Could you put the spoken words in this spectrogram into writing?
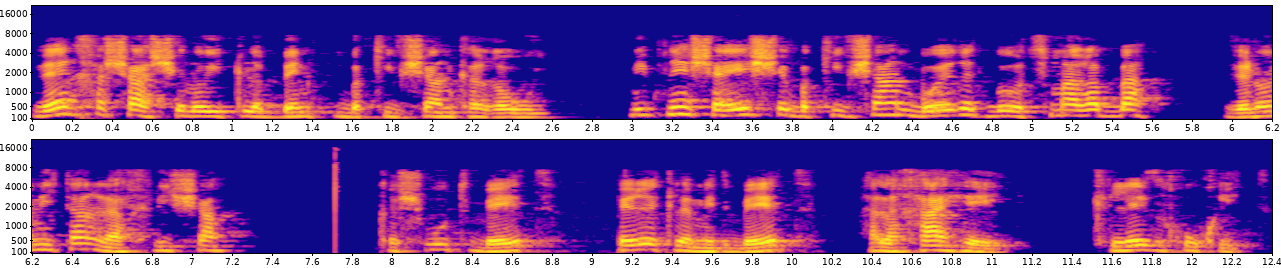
ואין חשש שלא יתלבן בכבשן כראוי, מפני שהאש שבכבשן בוערת בעוצמה רבה, ולא ניתן להחלישה. כשרות ב', פרק ל"ב, הלכה ה', כלי זכוכית.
